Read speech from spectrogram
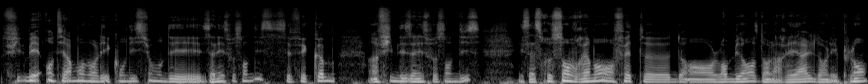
filmé entièrement dans les conditions des années 70. C'est fait comme un film des années 70 et ça se ressent vraiment en fait dans l'ambiance, dans la réal, dans les plans.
